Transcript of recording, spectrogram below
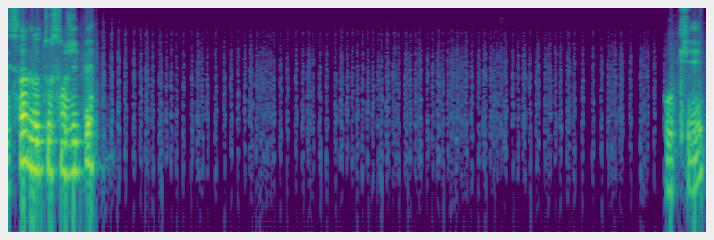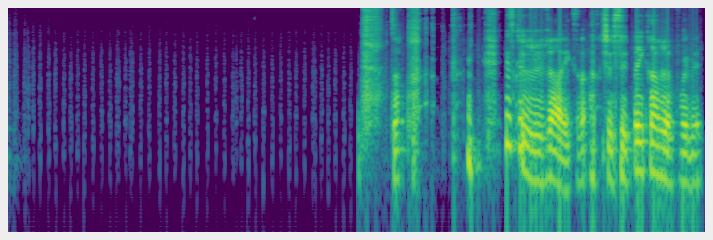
C'est ça, Noto sans JP Ok. Qu'est-ce que je vais faire avec ça? Je sais pas écrire japonais.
